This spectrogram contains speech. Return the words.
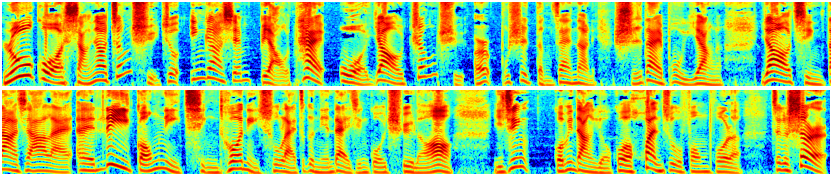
如果想要争取，就应该要先表态，我要争取，而不是等在那里。时代不一样了，要请大家来，哎，力拱你，请托你出来。这个年代已经过去了哦，已经国民党有过换柱风波了，这个事儿。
